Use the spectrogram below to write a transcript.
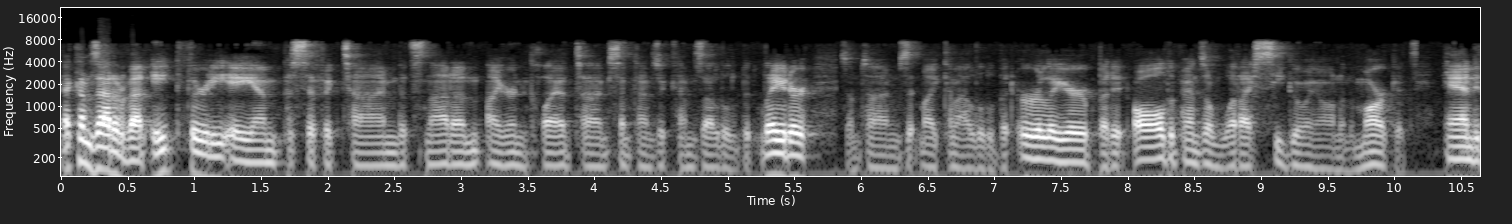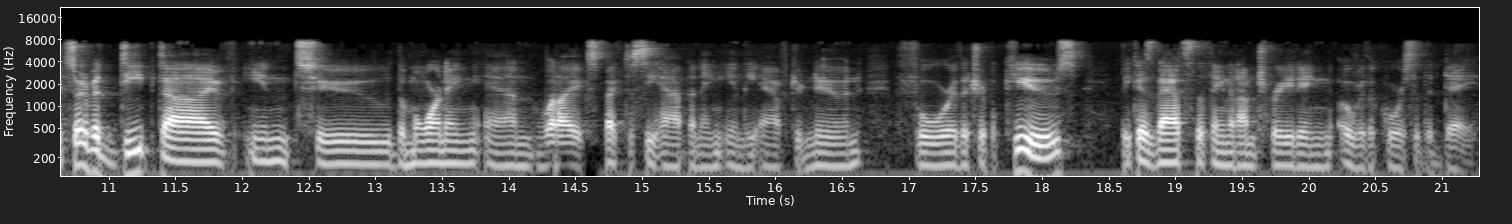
That comes out at about 8:30 a.m. Pacific time. That's not an ironclad time. Sometimes it comes out a little bit later. Sometimes it might come out a little bit earlier, but it all depends on what I see going on in the markets. And it's sort of a deep dive into the morning and what I expect to see happening in the afternoon for the triple Qs because that's the thing that I'm trading over the course of the day.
